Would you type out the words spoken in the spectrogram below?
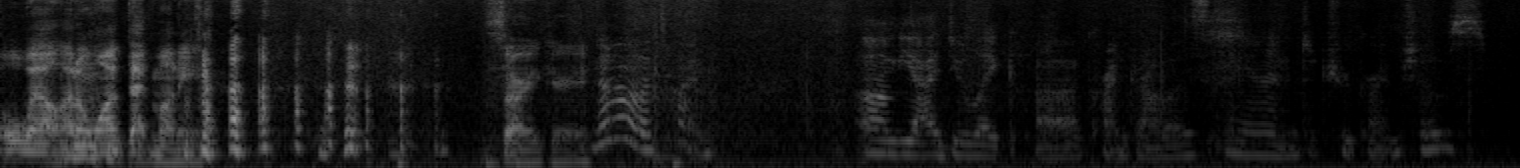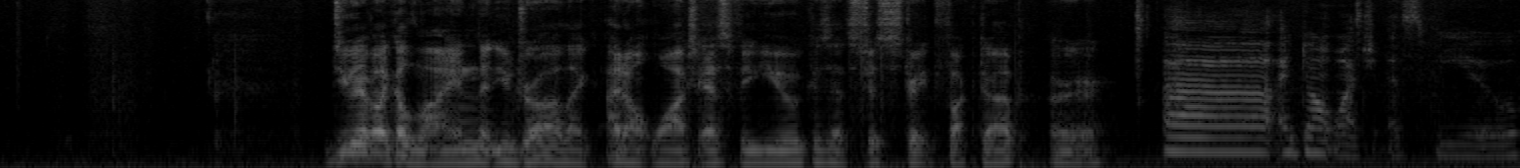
Oh well, I don't want that money. Sorry, Carrie. No, no, that's fine. Um, yeah, I do like uh, crime dramas and true crime shows. Do you have like a line that you draw? Like, I don't watch SVU because that's just straight fucked up. Or Uh, I don't watch SVU.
